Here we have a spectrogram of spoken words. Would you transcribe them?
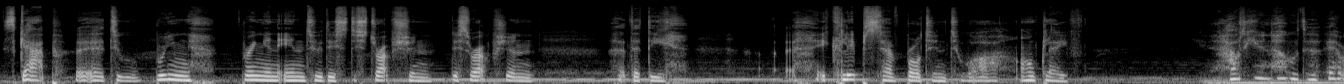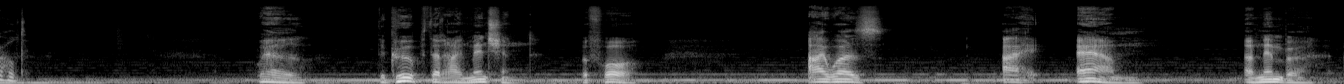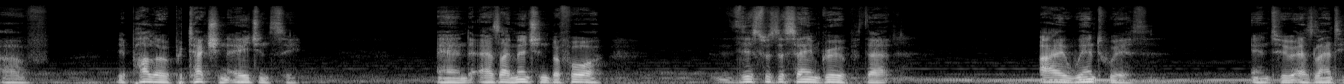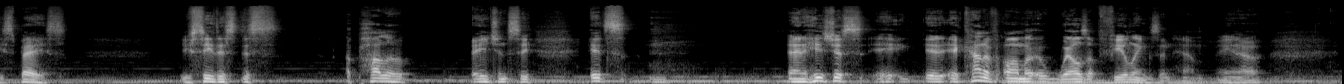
this gap uh, to bring bring an end to this disruption disruption uh, that the uh, eclipse have brought into our enclave. How do you know the herald? Well, the group that I mentioned before, I was. I am a member of the Apollo Protection Agency. And as I mentioned before, this was the same group that I went with into Azlanti space. You see, this this Apollo agency, it's and he's just it, it, kind of almost wells up feelings in him, you know,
